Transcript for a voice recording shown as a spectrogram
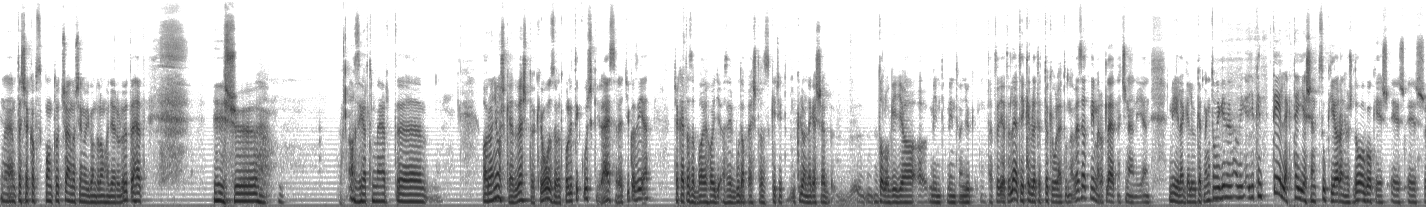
mi Nem, te se kapsz pontot, sajnos én úgy gondolom, hogy erről ő tehet. És azért, mert aranyos, kedves, tök jó, zöld politikus, király, szeretjük az ilyet. Csak hát az a baj, hogy azért Budapest az kicsit különlegesebb dolog így, a, a, mint, mint mondjuk, tehát hogy lehet, hogy egy kerületet tök jól lehet tudna vezetni, mert ott lehetne csinálni ilyen mélegelőket, meg tudom, amíg egyébként tényleg teljesen cuki, aranyos dolgok, és, és, és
